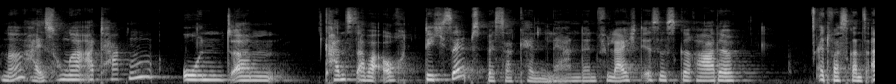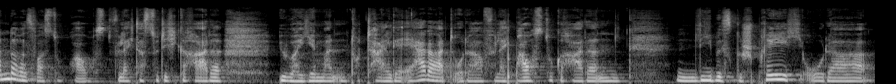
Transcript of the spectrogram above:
ne? Heißhungerattacken und ähm, kannst aber auch dich selbst besser kennenlernen, denn vielleicht ist es gerade etwas ganz anderes, was du brauchst. Vielleicht hast du dich gerade über jemanden total geärgert oder vielleicht brauchst du gerade ein, ein Liebesgespräch oder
